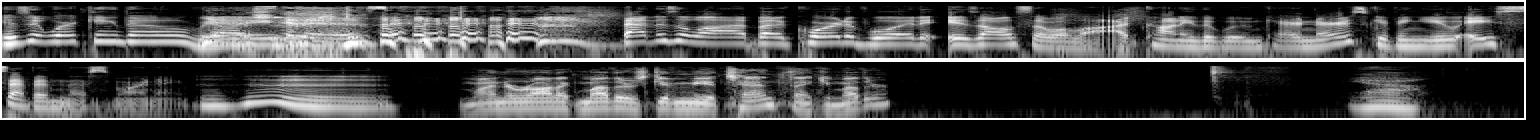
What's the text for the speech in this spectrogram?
Is it working though? Really? Yes, it is. that is a lot, but a cord of wood is also a lot. Connie, the wound care nurse, giving you a seven this morning. Mm-hmm. My neurotic mother is giving me a ten. Thank you, mother. Yeah.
